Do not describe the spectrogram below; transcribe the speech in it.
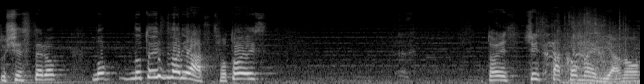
Tu się stero... No, no to jest wariactwo, to jest... To jest czysta komedia, no.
